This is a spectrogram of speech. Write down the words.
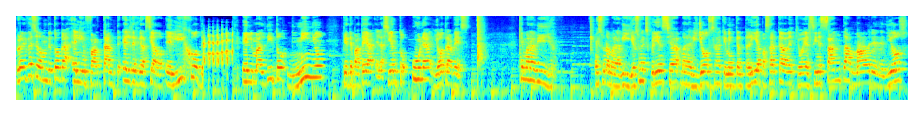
Pero hay veces donde toca el infartante, el desgraciado, el hijo de... el maldito niño que te patea el asiento una y otra vez. ¡Qué maravilla! Es una maravilla, es una experiencia maravillosa que me encantaría pasar cada vez que voy al cine. Santa Madre de Dios,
